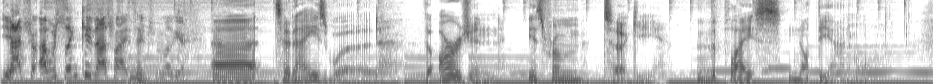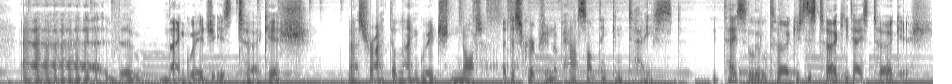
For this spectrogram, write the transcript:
Yeah. That's I was thinking. That's why it sounds familiar. Uh, today's word. The origin is from Turkey. The place, not the animal. Uh, the language is Turkish. That's right, the language, not a description of how something can taste. It tastes a little Turkish. This turkey tastes Turkish.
